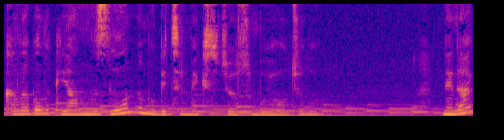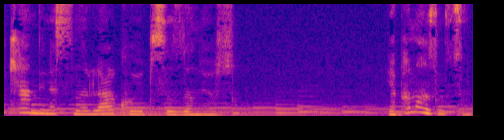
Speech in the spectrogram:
kalabalık yalnızlığınla mı bitirmek istiyorsun bu yolculuğu? Neden kendine sınırlar koyup sızlanıyorsun? Yapamaz mısın?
